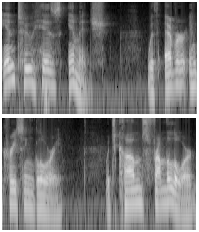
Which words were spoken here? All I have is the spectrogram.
into his image with ever increasing glory which comes from the Lord,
